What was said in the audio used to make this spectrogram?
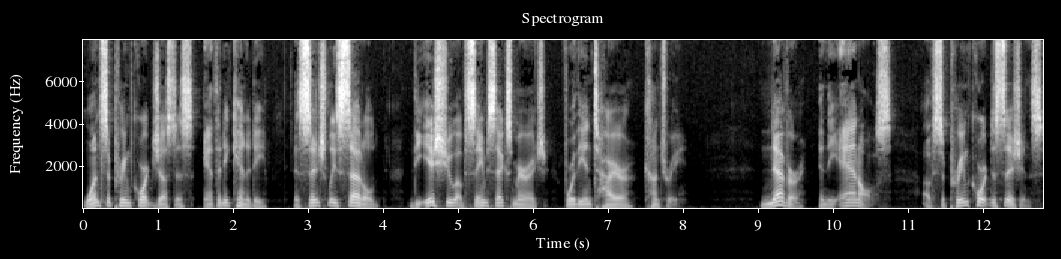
one Supreme Court Justice, Anthony Kennedy, essentially settled the issue of same sex marriage for the entire country. Never in the annals of Supreme Court decisions,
